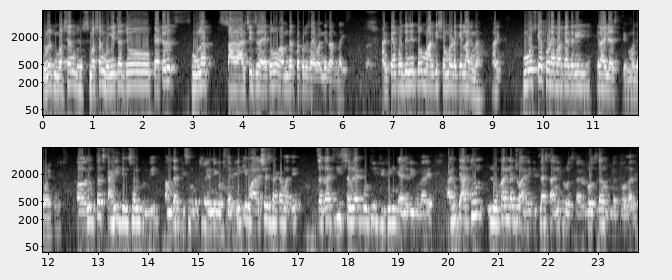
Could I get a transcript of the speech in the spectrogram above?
उलट स्मशान स्मशानभूमीचा जो पॅटर्नच मुलात आरशीचा आहे तो आमदार कतोरे साहेबांनी आणला आहे आणि त्या पद्धतीने तो मार्गी शंभर टक्के लागणार. आणि मोजक्या थोड्याफार काहीतरी राहिले असते माझ्या माहितीने नुकतंच काही दिवसांपूर्वी आमदार किसन कथोरे यांनी घोषणा केली की माळशेज घाटामध्ये जगातली सगळ्यात मोठी व्हिविंग गॅलरी होणार आहे. आणि त्यातून लोकांना जो आहे तिथला स्थानिक रोजगार रोजगार उपलब्ध होणार आहे.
